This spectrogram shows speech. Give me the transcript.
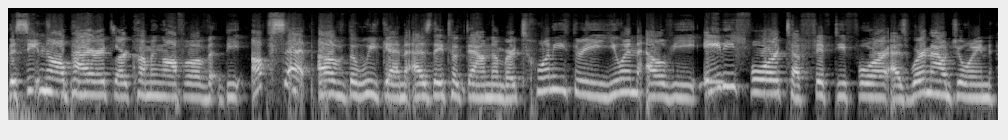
The Seton Hall Pirates are coming off of the upset of the weekend as they took down number 23 UNLV 84 to 54 as we're now joined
